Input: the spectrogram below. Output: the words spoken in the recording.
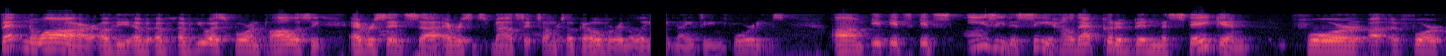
bête noire of the of, of, of U.S. foreign policy ever since uh, ever since Mao Zedong took over in the late 1940s. Um, it, it's it's easy to see how that could have been mistaken for uh, for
